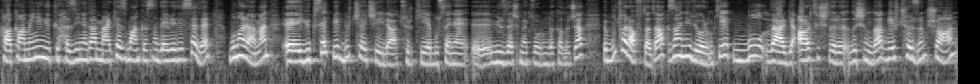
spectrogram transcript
KKM'nin yükü hazineden Merkez Bankası'na devredilse de buna rağmen e, yüksek bir bütçe açığıyla Türkiye bu sene e, yüzleşmek zorunda kalacak. Ve bu tarafta da zannediyorum ki bu vergi artışları dışında bir çözüm şu an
